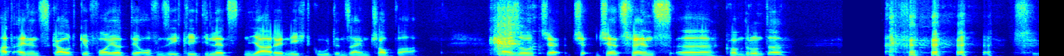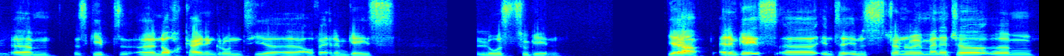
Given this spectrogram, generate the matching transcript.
hat einen Scout gefeuert, der offensichtlich die letzten Jahre nicht gut in seinem Job war. Also, Jets-Fans, äh, kommt runter. ähm, es gibt äh, noch keinen Grund, hier äh, auf Adam Gaze loszugehen. Ja, Adam Gaze, äh, Interims General Manager. Ähm,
